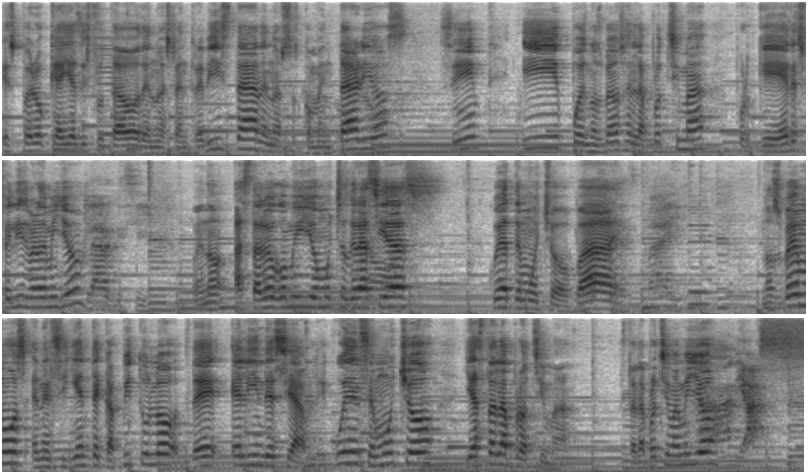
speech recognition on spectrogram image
Espero que hayas disfrutado de nuestra entrevista, de nuestros comentarios, ¿sí? Y pues nos vemos en la próxima porque eres feliz, ¿verdad, Millo? Claro que sí. Bueno, hasta luego, Millo. Muchas gracias. Cuídate mucho. Bye. Bye. Nos vemos en el siguiente capítulo de El Indeseable. Cuídense mucho y hasta la próxima. Hasta la próxima, Millo. Adiós.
